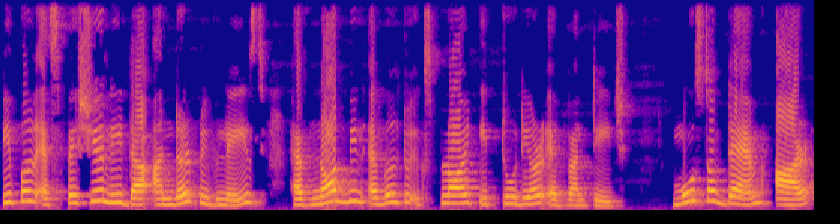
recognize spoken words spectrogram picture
people especially the underprivileged have not been able to exploit it to their advantage. Most of them are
